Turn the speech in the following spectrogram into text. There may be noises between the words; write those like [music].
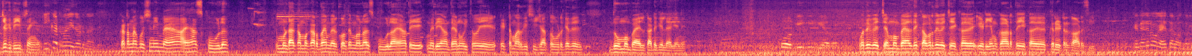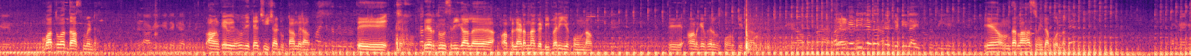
ਜਗਦੀਪ ਸਿੰਘ। ਕੀ ਘਟਨਾ ਹੋਈ ਤੁਹਾਡੇ ਨਾਲ ਘਟਨਾ ਕੁਛ ਨਹੀਂ ਮੈਂ ਆਇਆ ਸਕੂਲ ਤੇ ਮੁੰਡਾ ਕੰਮ ਕਰਦਾ ਸੀ ਮੇਰੇ ਕੋਲ ਤੇ ਮੈਂ ਉਹਨਾਂ ਦੇ ਸਕੂਲ ਆਇਆ ਤੇ ਮੇਰੇ ਆਂਦਿਆਂ ਨੂੰ ਇੱਥੋਂ ਇਹ ਇੱਟ ਮਾਰ ਕੇ ਸ਼ੀਸ਼ਾ ਤੋੜ ਕੇ ਤੇ ਦੋ ਮੋਬਾਈਲ ਕੱਢ ਕੇ ਲੈ ਗਏ ਨੇ। ਹੋਰ ਕੀ ਕੀ ਗਿਆ ਵਾ? ਉਹਦੇ ਵਿੱਚ ਮੋਬਾਈਲ ਦੇ ਕਵਰ ਦੇ ਵਿੱਚ ਇੱਕ ਏਟੀਐਮ ਕਾਰਡ ਤੇ ਇੱਕ ਕ੍ਰੈਡਿਟ ਕਾਰਡ ਸੀ। ਕਿੰਨੇ ਦਿਨ ਹੋ ਗਏ ਤੁਹਾਨੂੰ ਅੰਦਰ ਗਏ ਵੱਧ ਤੋਂ ਵੱਧ 10 ਮਿੰਟ। ਤੇ ਆ ਕੇ ਕੀ ਦੇਖਿਆ ਆਣ ਕੇ ਵੇਖੋ ਵੇਖਿਆ ਸ਼ੀਸ਼ਾ ਟੁੱਟਾ ਮੇਰਾ। ਤੇ ਫਿਰ ਦੂਸਰੀ ਗੱਲ ਆ ਬਲੱਡ ਨਾਲ ਗੱਡੀ ਭਰੀ ਹੈ ਖੂਨ ਨਾਲ। ਤੇ ਆਣ ਕੇ ਫਿਰ ਫੋਨ ਕੀਤਾ ਸਰ ਕਿਹੜੀ ਜਗ੍ਹਾ ਤੇ ਗੱਡੀ ਲਾਈ ਸੀ ਤੁਸੀਂ ਇਹ ਅੰਦਰਲਾ ਹਸਣੀ ਦਾ ਪੁੱਲ। ਕੰਪਲੇਂਟ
